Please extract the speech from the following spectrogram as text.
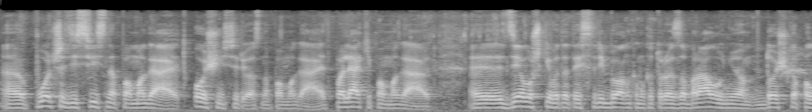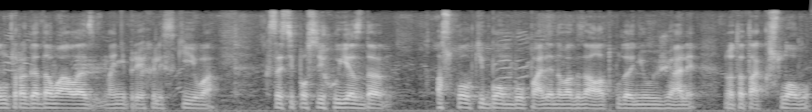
э, Польша действительно помогает, очень серьезно помогает. Поляки помогают. Э, девушки вот этой с ребенком, которая забрала, у нее дочка полуторагодовалая, они приехали с Киева. Кстати, после их уезда осколки бомбы упали на вокзал, откуда они уезжали. Но это так, к слову.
